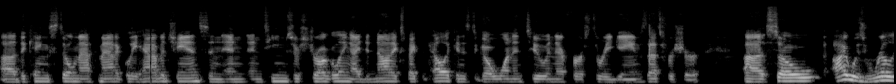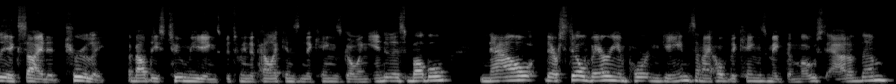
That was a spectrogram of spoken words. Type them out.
Uh, the Kings still mathematically have a chance, and, and and teams are struggling. I did not expect the Pelicans to go one and two in their first three games. That's for sure. Uh, so I was really excited, truly, about these two meetings between the Pelicans and the Kings going into this bubble. Now they're still very important games, and I hope the Kings make the most out of them.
